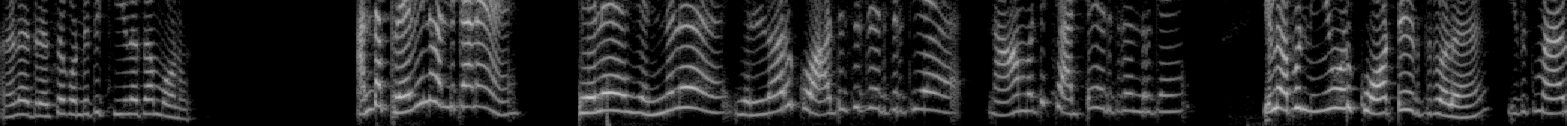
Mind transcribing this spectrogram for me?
அதனால ட்ரெஸ்ஸை கொண்டுட்டு கீழே தான் போகணும் அந்த பிரவீன் வந்துட்டானே ஏலே என்னல எல்லாரும் குவாட்டு சுட்டு எடுத்திருக்கிய நான் மட்டும் சட்டை எடுத்துட்டு வந்திருக்கேன் இல்ல அப்ப நீ ஒரு கோட்டை எடுத்துட்டு வர இதுக்கு மேல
